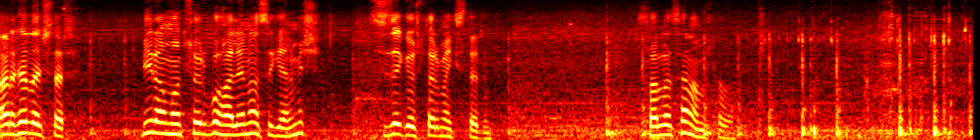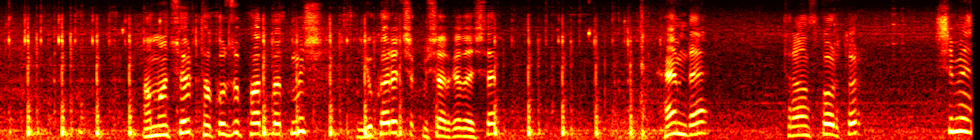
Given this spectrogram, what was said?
Arkadaşlar bir amatör bu hale nasıl gelmiş size göstermek istedim. Sallasana Mustafa. Amatör takozu patlatmış yukarı çıkmış arkadaşlar. Hem de transporter. Şimdi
